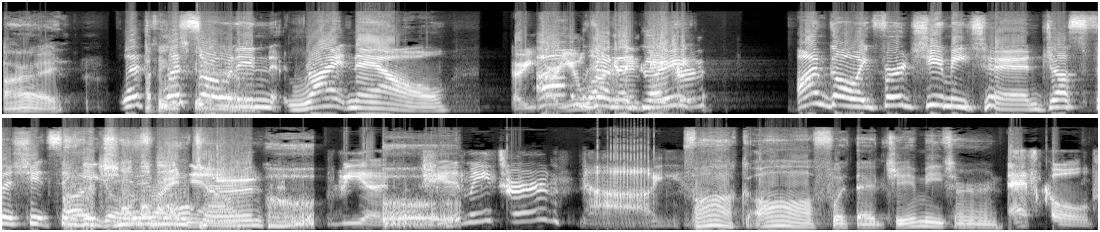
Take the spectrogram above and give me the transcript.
all right, Let's let's it's gonna throw it in right now. Are you are you I'm locking gonna in Jey go- turn? I'm going for a Jimmy turn just for shits and A giggles Jimmy right now. turn. Via Jimmy turn? Nah, Fuck off with that Jimmy turn. that's cold.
